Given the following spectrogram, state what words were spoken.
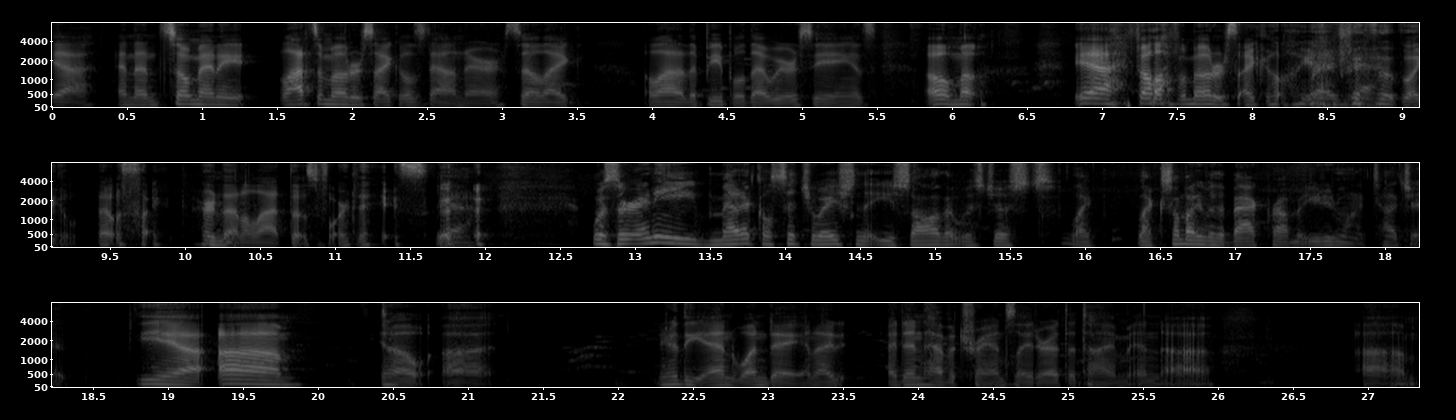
yeah. And then so many, lots of motorcycles down there. So like a lot of the people that we were seeing is, oh, mo- yeah, I fell off a motorcycle. Yeah, Right, yeah. so like that was like heard that a lot those four days. Yeah. was there any medical situation that you saw that was just like like somebody with a back problem, but you didn't want to touch it? Yeah. Um, you know, uh, near the end one day, and I I didn't have a translator at the time, and uh, um,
